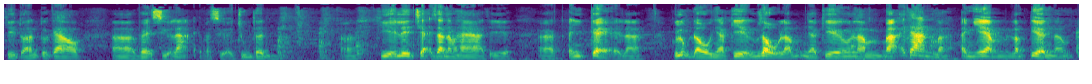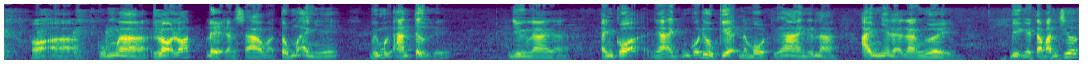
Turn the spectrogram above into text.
khi tòa án tối cao à, về xử lại và xử trung thân. À, khi ấy lên trại ra Nam Hà thì à, anh ấy kể là cái lúc đầu nhà kia cũng giàu lắm nhà kia cũng làm bãi than mà anh em lắm tiền lắm. Họ à, cũng à, lo lót để làm sao mà tống anh ấy với mức án tử ấy. Nhưng là anh có nhà anh cũng có điều kiện là một thứ hai nữa là anh ấy lại là người bị người ta bắn trước.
